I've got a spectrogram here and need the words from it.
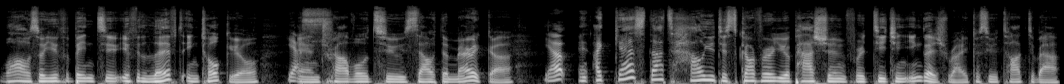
Wow, so you've been to, you've lived in Tokyo Yes. and traveled to South America. Yep. And I guess that's how you discover your passion for teaching English, right? Because you talked about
